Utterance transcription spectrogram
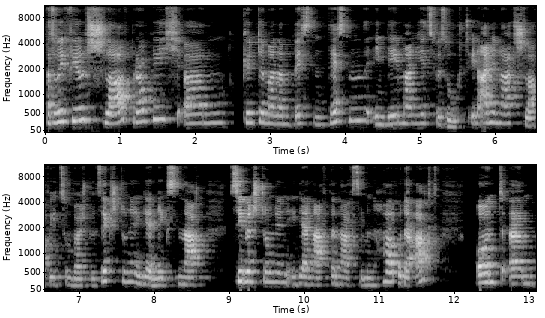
Also wie viel Schlaf brauche ich, ähm, könnte man am besten testen, indem man jetzt versucht. In einer Nacht schlafe ich zum Beispiel sechs Stunden, in der nächsten Nacht sieben Stunden, in der Nacht danach siebeneinhalb oder acht. Und ähm,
